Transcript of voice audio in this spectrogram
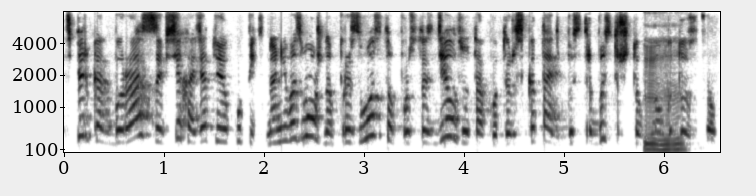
А теперь как бы раз, и все хотят ее купить. Но невозможно производство просто сделать вот так вот и раскатать быстро-быстро, чтобы mm-hmm. много доз сделать.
